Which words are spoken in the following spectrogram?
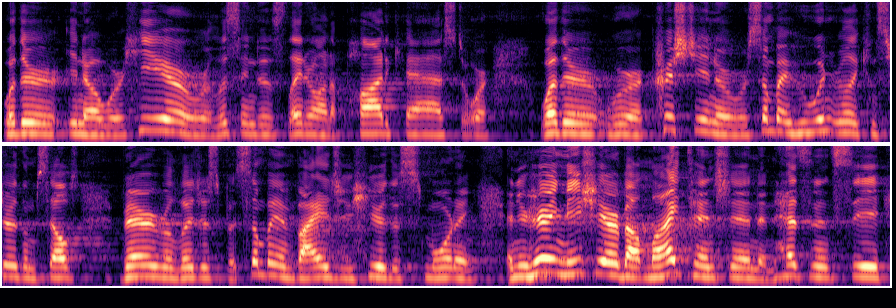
whether you know we're here or we're listening to this later on a podcast, or whether we're a Christian or we're somebody who wouldn't really consider themselves very religious, but somebody invited you here this morning, and you're hearing me share about my tension and hesitancy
